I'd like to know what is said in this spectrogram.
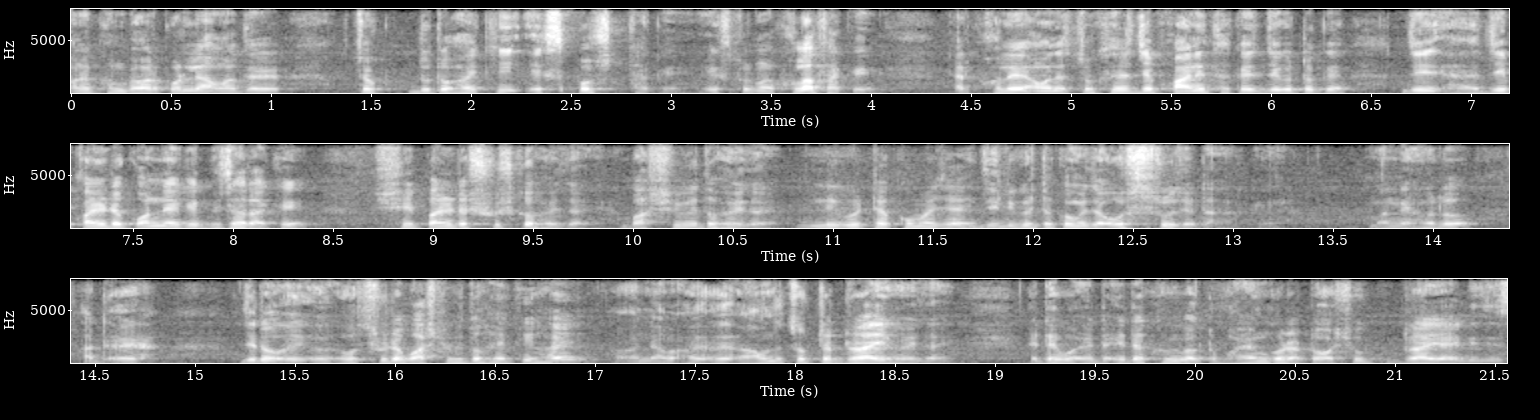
অনেকক্ষণ ব্যবহার করলে আমাদের চোখ দুটো হয় কি এক্সপোজ থাকে এক্সপোজ মানে খোলা থাকে। এর ফলে আমাদের চোখের যে পানি থাকে যেগুলোকে যে যে পানিটা কর্নিয়াকে ভিজা রাখে সেই পানিটা শুষ্ক হয়ে যায় বাষ্পীভূত হয়ে যায়। লিকুইডটা কমে যায়। যে লিকুইডটা কমে যায় অশ্রু যেটা আর কি মানে হলো আর, যেটা অশ্রুটা বাষ্পীভূত হয়ে কি হয় মানে আমাদের চোখটা ড্রাই হয়ে যায়। এটা এটা এটা খুবই একটা ভয়ঙ্কর একটা অসুখ ড্রাই আই ডিজিজ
